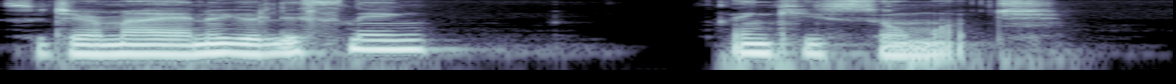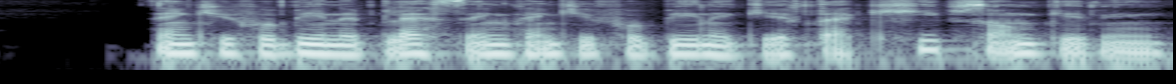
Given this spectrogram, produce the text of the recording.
So, Jeremiah, I know you're listening. Thank you so much. Thank you for being a blessing. Thank you for being a gift that keeps on giving.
